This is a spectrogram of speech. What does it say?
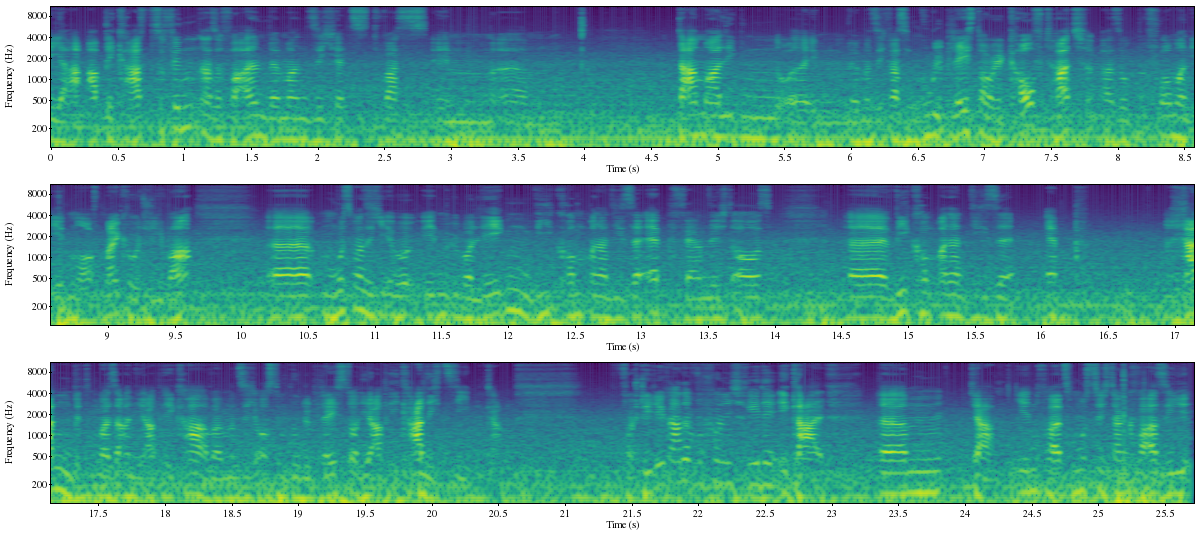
ja, APKs zu finden. Also vor allem, wenn man sich jetzt was im ähm, damaligen oder im, wenn man sich was im Google Play Store gekauft hat, also bevor man eben auf MicroG war, äh, muss man sich eben überlegen, wie kommt man an diese App, Fernlicht aus, äh, wie kommt man an diese App ran, beziehungsweise an die APK, weil man sich aus dem Google Play Store die APK nicht ziehen kann. Versteht ihr gerade, wovon ich rede? Egal. Ähm, ja, jedenfalls musste ich dann quasi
